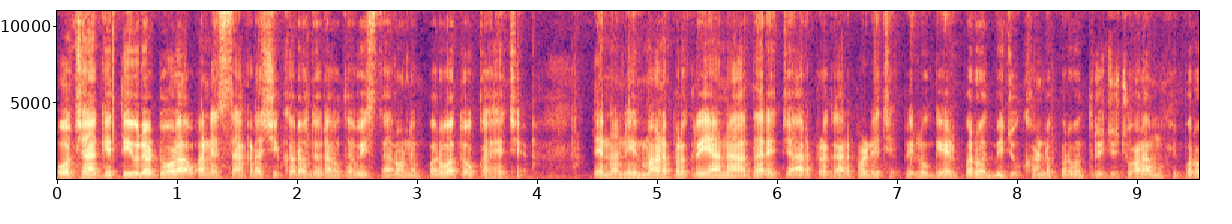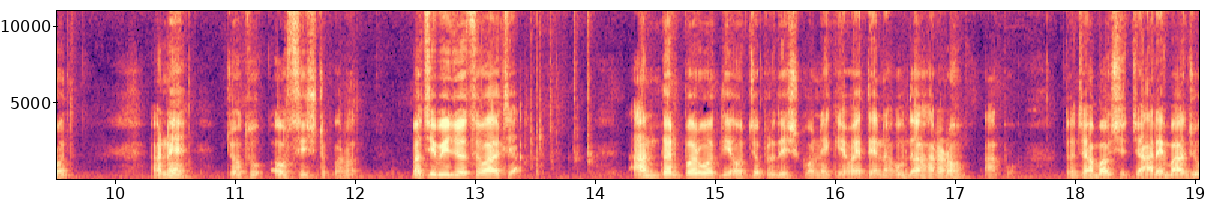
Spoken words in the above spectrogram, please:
ઓછા કે તીવ્ર ઢોળાવ અને સાંકડા શિખરો ધરાવતા વિસ્તારોને પર્વતો કહે છે. તેના નિર્માણ પ્રક્રિયાના આધારે ચાર પ્રકાર પડે છે. પેલું ગેડ પર્વત, બીજું ખંડ પર્વત, ત્રીજું જ્વાળામુખી પર્વત અને ચોથું અવશિષ્ટ પર્વત. પછી બીજો સવાલ છે, આંતર પર્વતીય ઉચ્ચ પ્રદેશ કોને કહેવાય તેના ઉદાહરણો આપો. તો જવાબ આવશે, ચારે બાજુ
